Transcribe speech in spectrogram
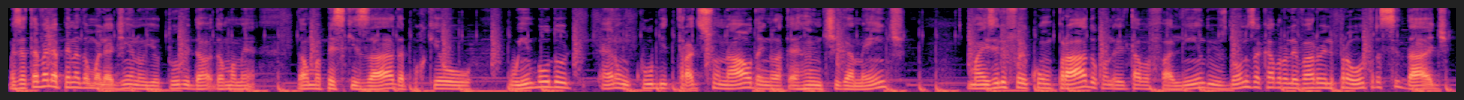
mas até vale a pena dar uma olhadinha no YouTube, dar, dar, uma, dar uma pesquisada, porque o, o Wimbledon era um clube tradicional da Inglaterra antigamente, mas ele foi comprado quando ele estava falindo e os donos acabaram levaram ele para outra cidade,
